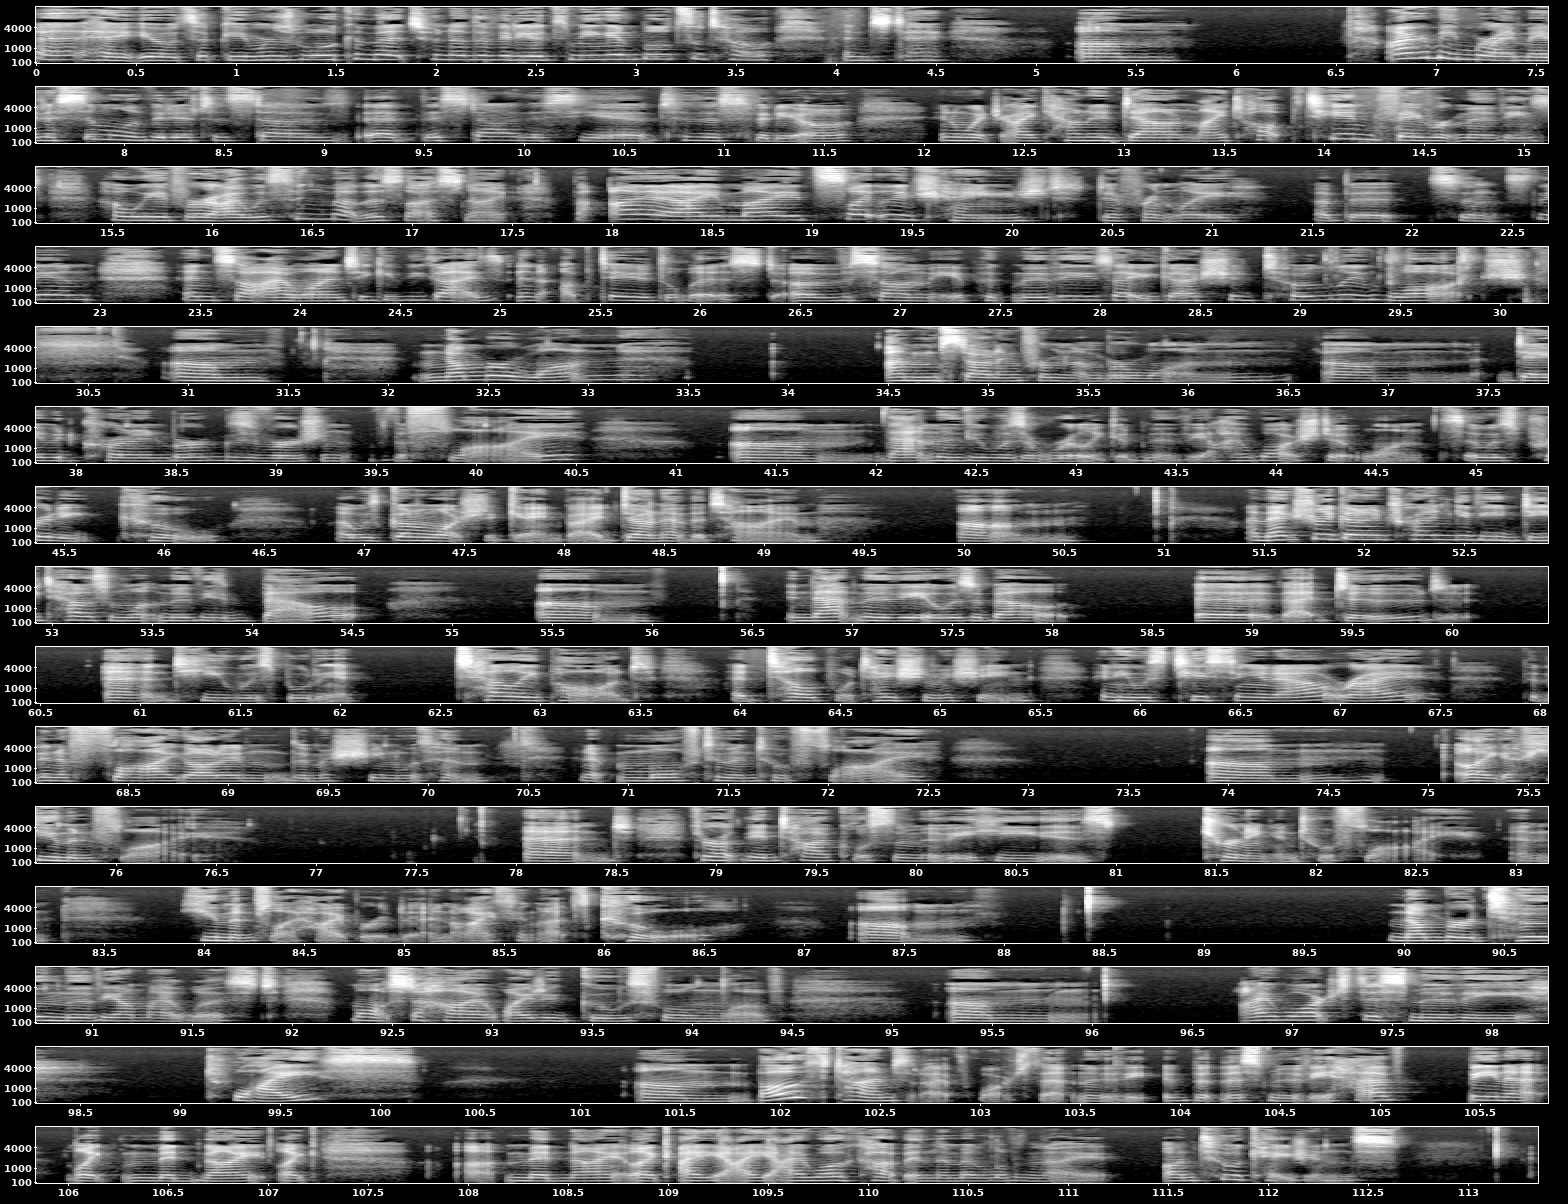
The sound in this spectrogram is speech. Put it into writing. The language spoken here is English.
Uh, hey, yo, what's up, gamers? Welcome back to another video. It's me again, Blitz Hotel, and today, um, I remember I made a similar video to the start at the start of this year to this video, in which I counted down my top 10 favorite movies. However, I was thinking about this last night, but I, I might slightly changed differently a bit since then, and so I wanted to give you guys an updated list of some epic movies that you guys should totally watch. Um, number one, I'm starting from number one. Um, David Cronenberg's version of The Fly. Um, that movie was a really good movie. I watched it once. It was pretty cool. I was gonna watch it again, but I don't have the time. Um, I'm actually going to try and give you details on what the movie's about. Um, in that movie, it was about uh that dude, and he was building a telepod, a teleportation machine, and he was testing it out, right? But then a fly got in the machine with him, and it morphed him into a fly. Um, like a human fly. And throughout the entire course of the movie, he is turning into a fly and human fly hybrid and I think that's cool. Um number 2 movie on my list, Monster High Why Do Ghouls Fall in Love. Um I watched this movie twice. Um both times that I've watched that movie but this movie have been at like midnight like uh, midnight like I, I i woke up in the middle of the night on two occasions,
